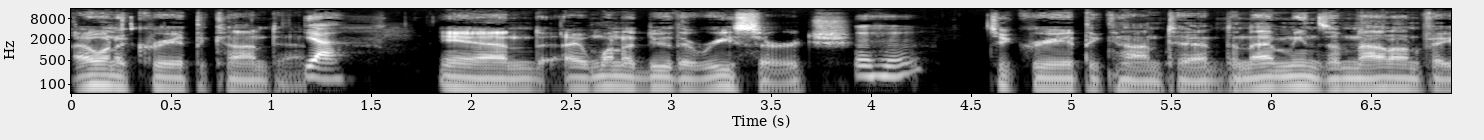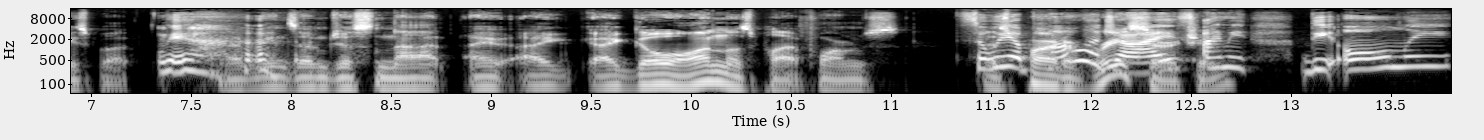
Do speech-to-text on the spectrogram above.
I want to create the content. Yeah. and I want to do the research Mhm. to create the content, and that means I'm not on Facebook. Yeah. That means I'm just not. I I, I go on those platforms. So we apologize. I mean, the only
